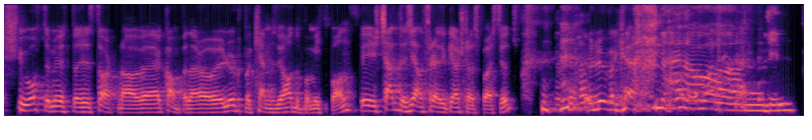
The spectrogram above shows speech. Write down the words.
sju-åtte minutter i starten av kampen der og lurte på hvem vi hadde på midtbanen. Vi kjente ikke igjen Fredrik Aursnes på en stund. Nei, det var Linn.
